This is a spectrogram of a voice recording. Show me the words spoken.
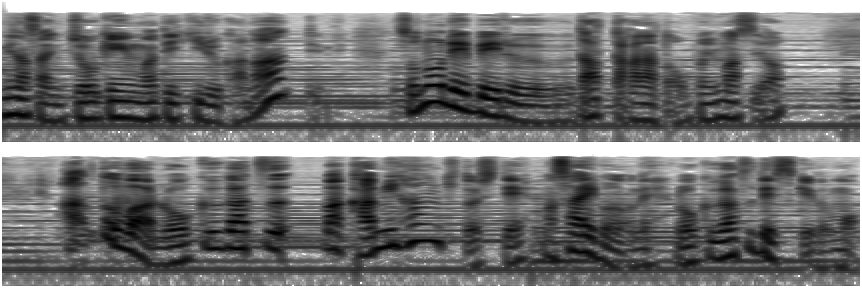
皆さんに助言はできるかなってね、そのレベルだったかなと思いますよ。あとは6月、まあ上半期として、まあ最後のね、6月ですけども、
